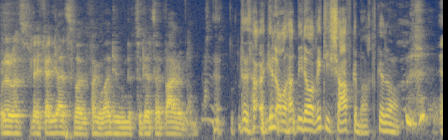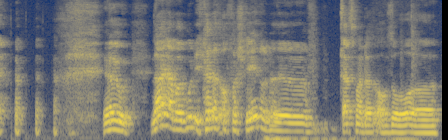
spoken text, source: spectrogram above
oder du hast vielleicht gar nicht als Vergewaltigung zu der Zeit wahrgenommen. Das, genau, hat mich doch richtig scharf gemacht, genau. ja, gut. Nein, aber gut, ich kann das auch verstehen und äh, dass man das auch so.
